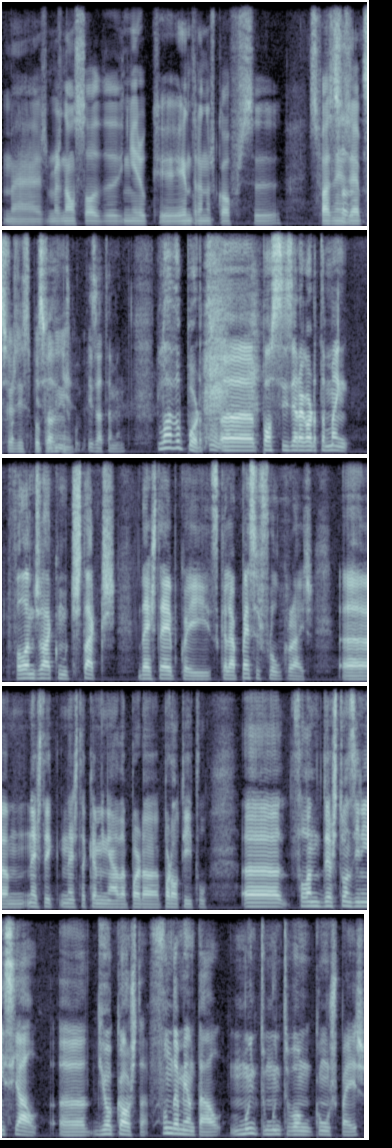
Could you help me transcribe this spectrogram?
Mas, mas não só de dinheiro que entra nos cofres se, se fazem as épocas e se poupa dinheiro. Exatamente. Do lado do Porto, uh, posso dizer agora também falando já como destaques desta época e se calhar peças fulcrais uh, nesta, nesta caminhada para, para o título. Uh, falando deste 11 inicial, uh, Diogo Costa, fundamental, muito, muito bom com os pés,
